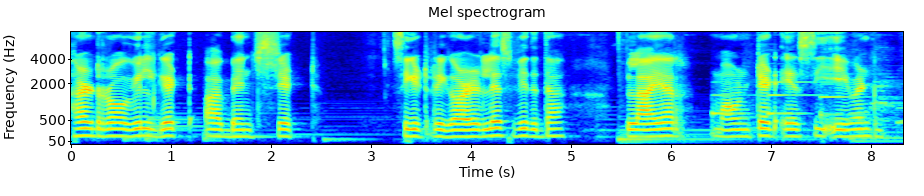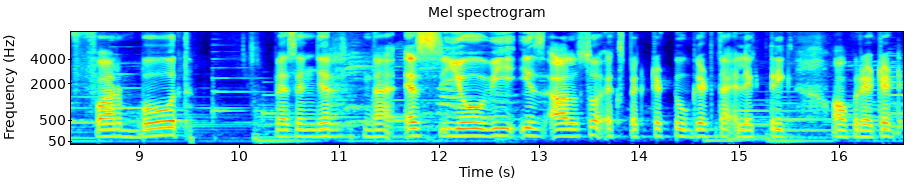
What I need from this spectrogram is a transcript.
third row will get a bench seat seat regardless with the player mounted AC event for both passengers. The SUV is also expected to get the electric operated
